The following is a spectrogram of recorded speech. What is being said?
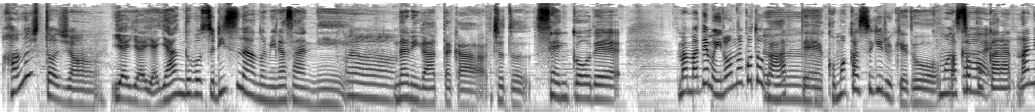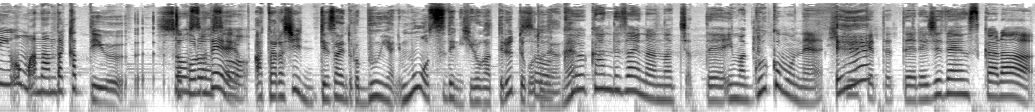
話したじゃん、いやいやいやヤングボスリスナーの皆さんにうん。何があったかちょっと先行でまあまあでもいろんなことがあってうん。細かすぎるけど、まあ、そこから何を学んだかっていうところで新しいデザインとか分野にもうすでに広がってるってことだよね。空間デザイナーになっちゃって今5個もね引き受けててレジデンスから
